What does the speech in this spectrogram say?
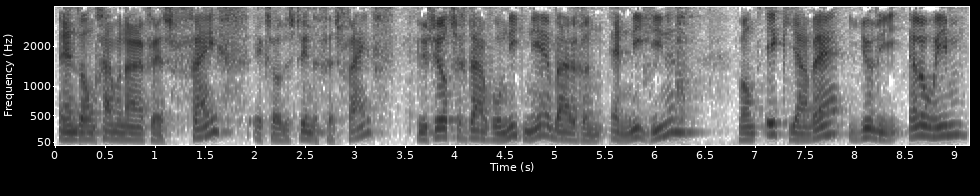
En dan gaan we naar vers 5, Exodus 20, vers 5. U zult zich daarvoor niet neerbuigen en niet dienen, want ik, Yahweh, jullie Elohim,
